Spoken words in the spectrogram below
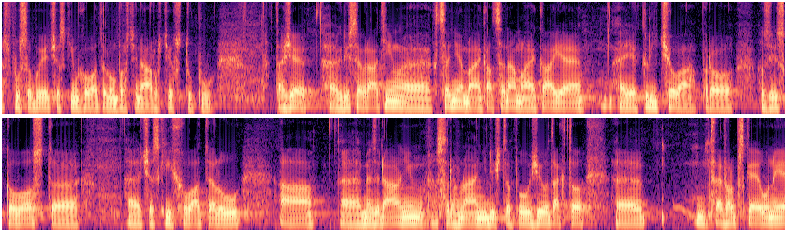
způsobuje českým chovatelům prostě nárůst těch vstupů. Takže když se vrátím k ceně mléka, cena mléka je, je klíčová pro ziskovost českých chovatelů a mezinárodním srovnání, když to použiju, tak to v Evropské unii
